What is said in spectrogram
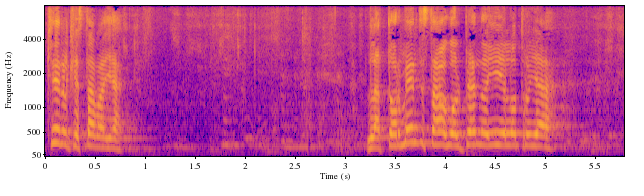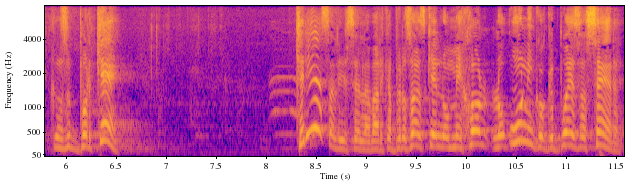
¿Quién era el que estaba allá? La tormenta estaba golpeando ahí, el otro ya. ¿Por qué? Quería salirse de la barca, pero sabes que lo mejor, lo único que puedes hacer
